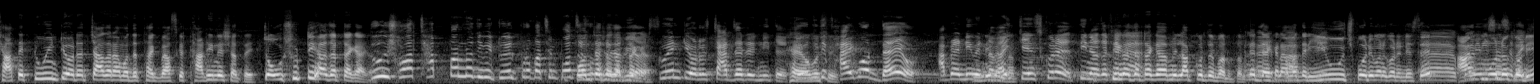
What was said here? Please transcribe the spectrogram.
সাথে টোয়েন্টি ওয়াটের চার্জার আমাদের থাকবে আজকে থার্টিনের সাথে। চৌষট্টি হাজার টাকায়। দুইশো ছাপ্পান্ন জিবি টুয়েলভ প্রো পাচ্ছেন পঞ্চাশ 50,000 হাজার টাকা। টোয়েন্টি ওয়াটের চার্জারের নিতে। হ্যাঁ, অবশ্যই। ফাইভ আপনারা নেবেন না ভাই। চেঞ্জ করে তিন হাজার তিন হাজার টাকা আমি লাভ করতে পারতাম দেখেন আমাদের হিউজ পরিমাণ করে আমি মনে করি?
